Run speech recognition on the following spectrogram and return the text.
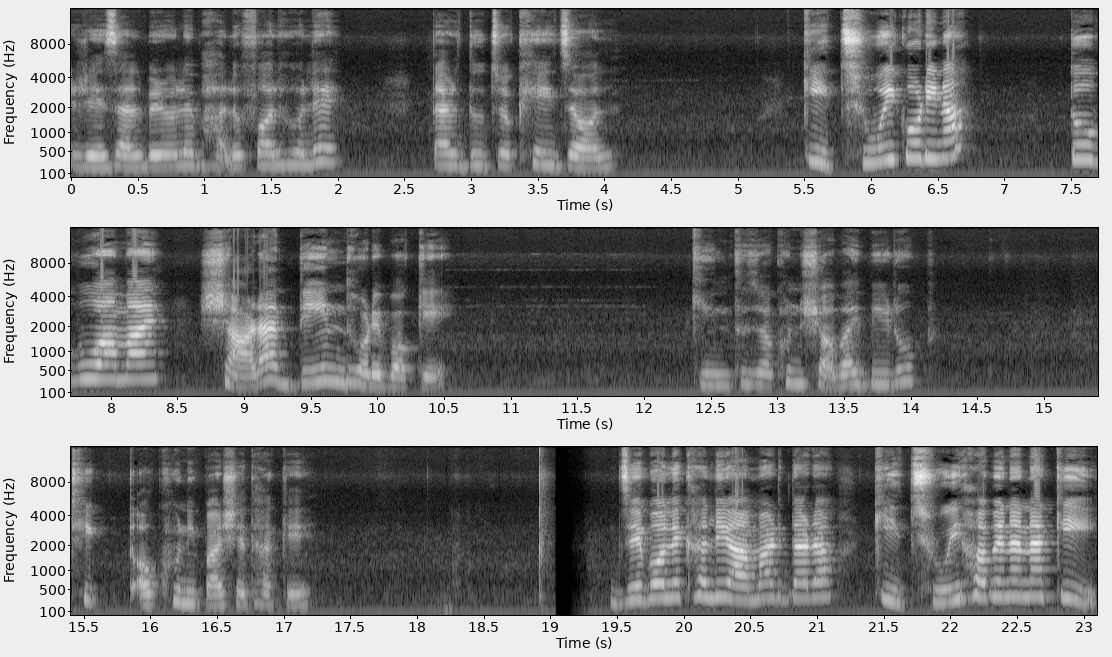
রেজাল্ট বেরোলে ভালো ফল হলে তার দু চোখেই জল। কিছুই করি না। তবু আমায় সারা দিন ধরে বকে। কিন্তু যখন সবাই বিরূপ, ঠিক তখনই পাশে থাকে। যে বলে খালি আমার দ্বারা কিছুই হবে না নাকি,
